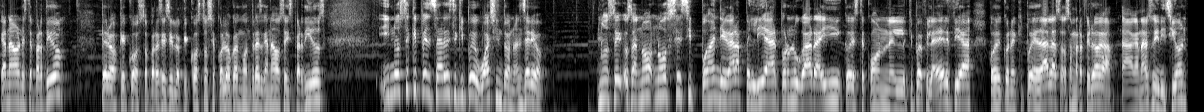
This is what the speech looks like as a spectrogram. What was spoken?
ganaron este partido. Pero qué costo, por decirlo, qué costo se colocan con tres ganados, seis perdidos. Y no sé qué pensar de este equipo de Washington, en serio. No sé, o sea, no, no sé si puedan llegar a pelear por un lugar ahí este, con el equipo de Filadelfia o con el equipo de Dallas. O sea, me refiero a, ganar su división.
